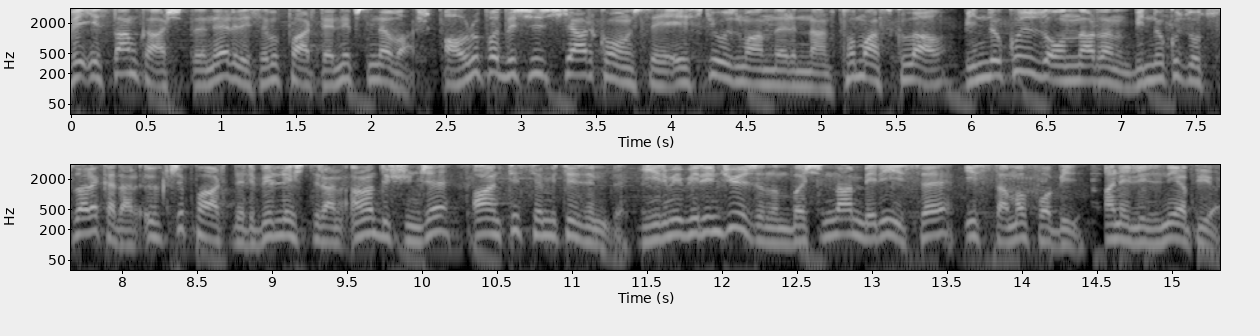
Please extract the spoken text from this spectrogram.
Ve İslam karşıtlığı neredeyse bu partilerin hepsinde var. Avrupa Dış İlişkiler Konseyi eski uzmanlarından Thomas Klau, 1910'lardan 1930'lara kadar ırkçı partileri birleştiren ana düşünce antisemitizmdi. 21. yüzyılın başından beri ise İslamofobi analizini yapıyor.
